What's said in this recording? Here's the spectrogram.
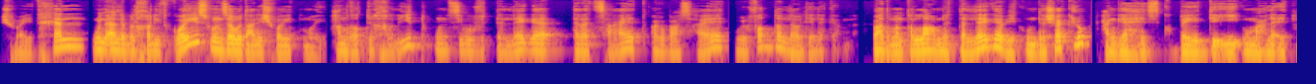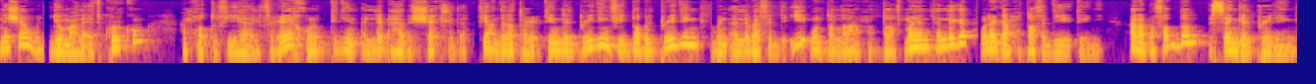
شوية خل. ونقلب الخليط كويس ونزود عليه شوية مية. هنغطي الخليط ونسيبه في التلاجة 3 ساعات 4 ساعات ويفضل لو ليلة كاملة. بعد ما نطلعه من التلاجة بيكون ده شكله. هنجهز كوباية دقيق ومعلقة نشا ودي ومعلقة كركم. هنحط فيها الفراخ ونبتدي نقلبها بالشكل ده. في عندنا طريقتين لل breading في ال double breading بنقلبها في الدقيق ونطلعها نحطها في مية متلجه ونرجع نحطها في الدقيق تاني. أنا بفضل ال single breading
